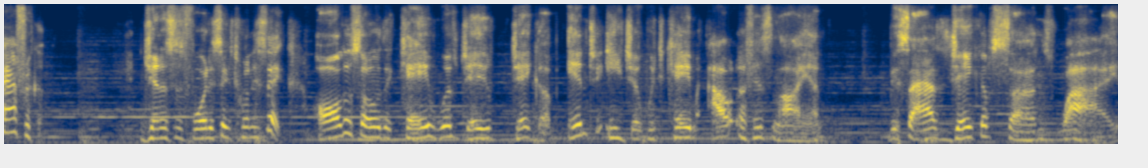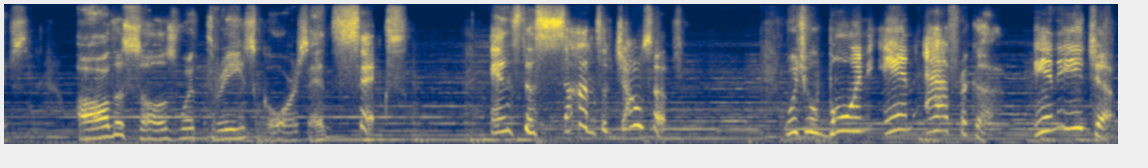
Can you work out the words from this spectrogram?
Africa. Genesis 46, 26. All the souls that came with Jacob into Egypt, which came out of his lion, besides Jacob's sons' wives, all the souls were three scores and six. And the sons of Joseph, which were born in Africa, in Egypt,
